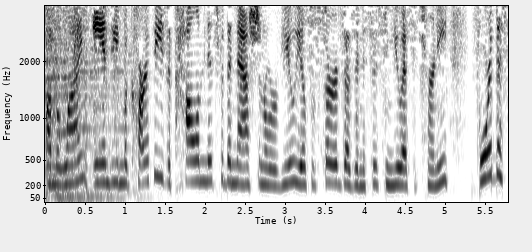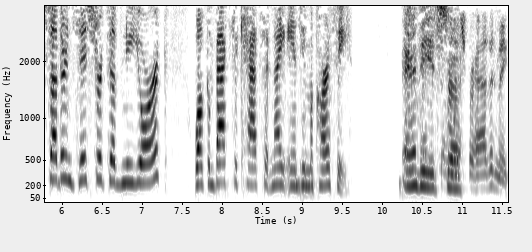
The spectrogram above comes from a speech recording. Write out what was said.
On the line, Andy McCarthy is a columnist for the National Review. He also serves as an assistant U.S. attorney for the Southern District of New York. Welcome back to Cats at Night, Andy McCarthy. Andy, Thanks it's so uh, for having me.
